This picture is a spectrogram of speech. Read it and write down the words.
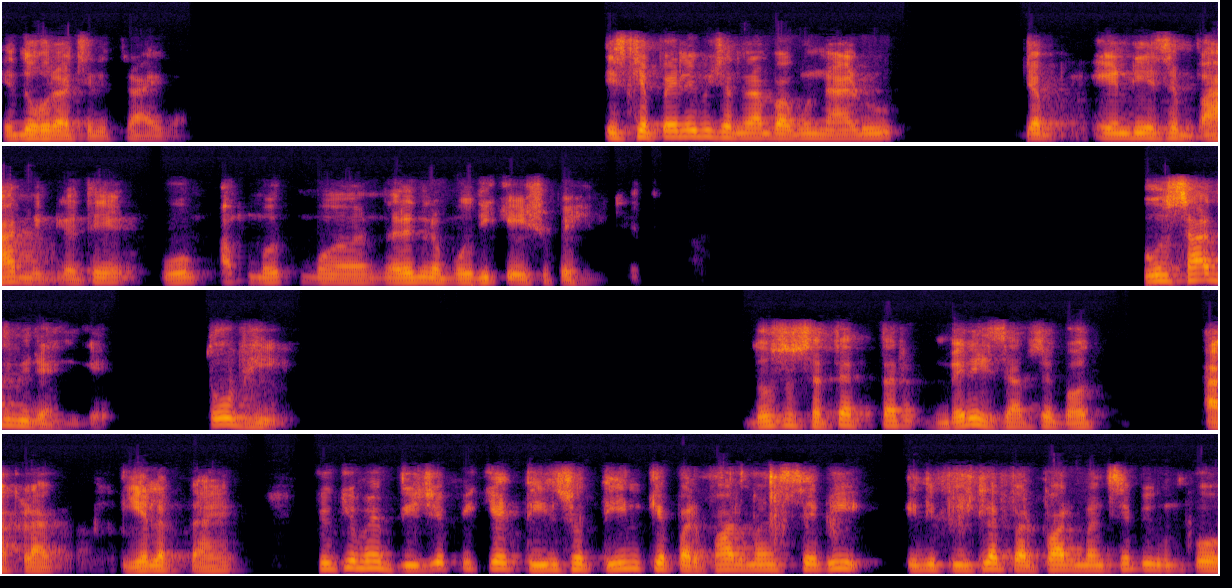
ये दोहरा चरित्र आएगा। इसके पहले भी चंद्रबाबू नायडू जब एनडीए से बाहर निकले थे, वो नरेंद्र मोदी के इशू पे ही निकले थे। वो साथ भी रहेंगे, तो भी 277 मेरे हिसाब से बहुत आंकड़ा ये लगता है, क्योंकि मैं बीजेपी के 303 के परफॉर्मेंस से भी यदि पिछले परफॉर्मेंस से भी उनको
